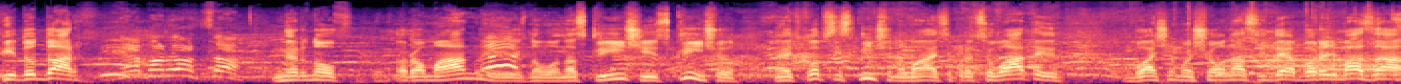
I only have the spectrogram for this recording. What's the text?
під удар нирнув Роман. І знову у нас клінч. І з. Навіть хлопці з клінчу намагаються працювати. Бачимо, що у нас йде боротьба за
